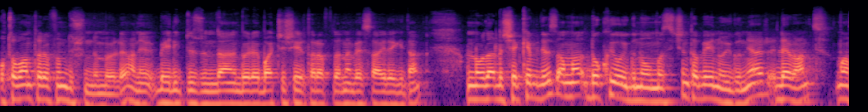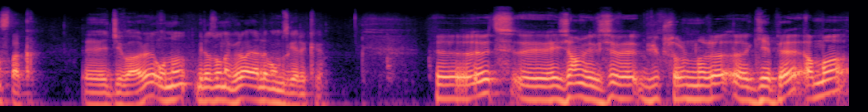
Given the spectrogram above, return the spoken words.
otoban tarafını düşündüm böyle. Hani Beylikdüzü'nden böyle Bahçeşehir taraflarına vesaire giden. Hani oralarda çekebiliriz ama dokuya uygun olması için tabii en uygun yer Levent, Maslak e, civarı. Onu biraz ona göre ayarlamamız gerekiyor. Ee, evet e, heyecan verici ve büyük sorunlara e, gebe ama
